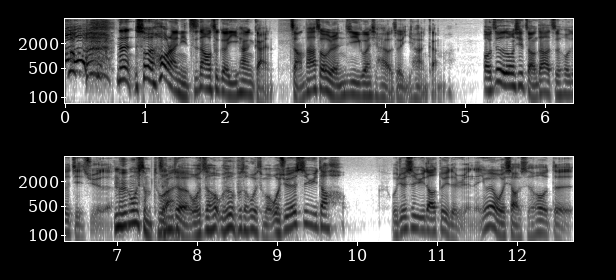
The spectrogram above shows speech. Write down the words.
那所以后来你知道这个遗憾感，长大之后人际关系还有这个遗憾感吗？哦，这个东西长大之后就解决了。嗯，为什么突然？真的，我之后我都不知道为什么。我觉得是遇到好，我觉得是遇到对的人。因为我小时候的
